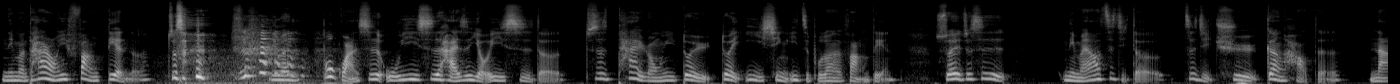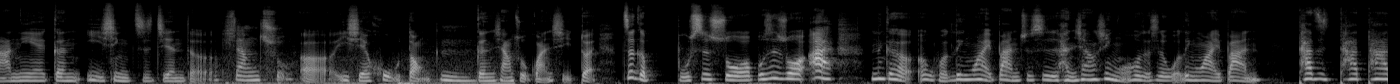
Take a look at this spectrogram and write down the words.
你们太容易放电了，就是 你们不管是无意识还是有意识的，就是太容易对对异性一直不断的放电，所以就是你们要自己的自己去更好的拿捏跟异性之间的相处，呃一些互动嗯，跟相处关系。对，这个不是说不是说哎那个呃我另外一半就是很相信我，或者是我另外一半。他是他他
